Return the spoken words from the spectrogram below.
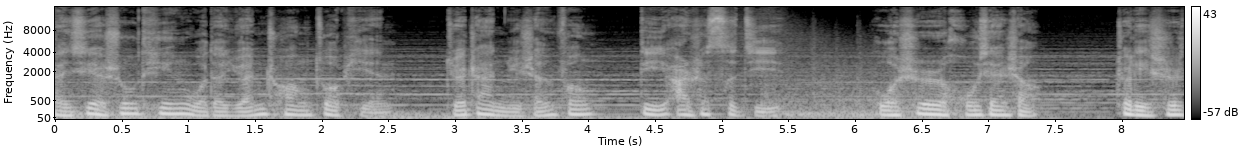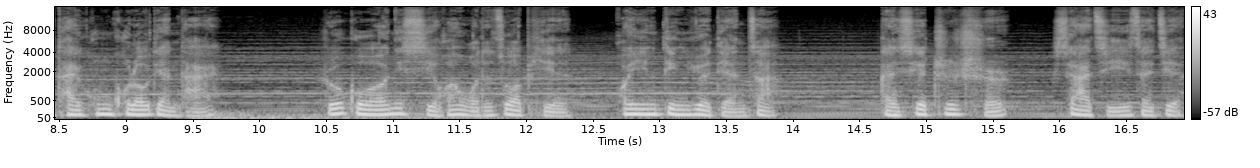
感谢收听我的原创作品《决战女神峰》第二十四集，我是胡先生，这里是太空骷髅电台。如果你喜欢我的作品，欢迎订阅点赞，感谢支持，下集再见。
